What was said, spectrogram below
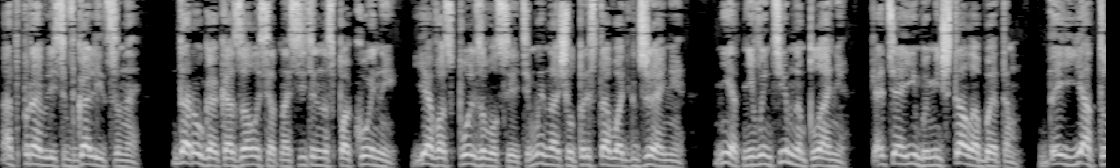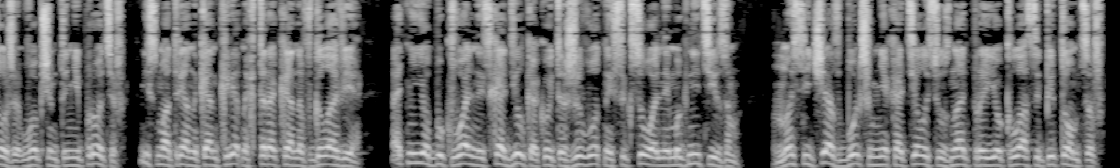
отправились в Голицыно. Дорога оказалась относительно спокойной. Я воспользовался этим и начал приставать к Джайне. Нет, не в интимном плане, хотя бы мечтал об этом. Да и я тоже, в общем-то, не против, несмотря на конкретных тараканов в голове. От нее буквально исходил какой-то животный сексуальный магнетизм. Но сейчас больше мне хотелось узнать про ее классы питомцев.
